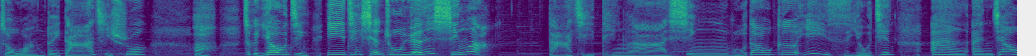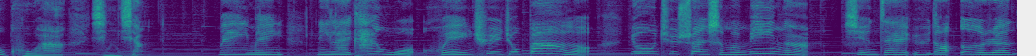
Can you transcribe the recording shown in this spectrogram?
纣王对妲己说：“啊，这个妖精已经现出原形了。”妲己听啦，心如刀割，意思犹坚，暗暗叫苦啊，心想：“妹妹，你来看我，回去就罢了，又去算什么命啊？”现在遇到恶人，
